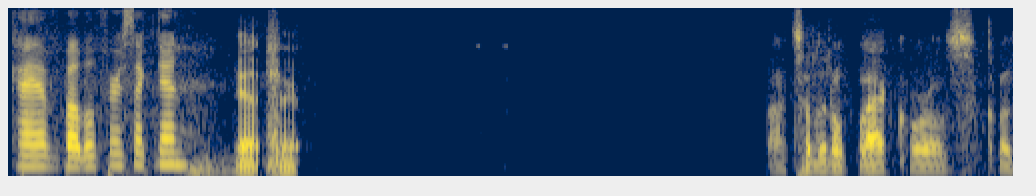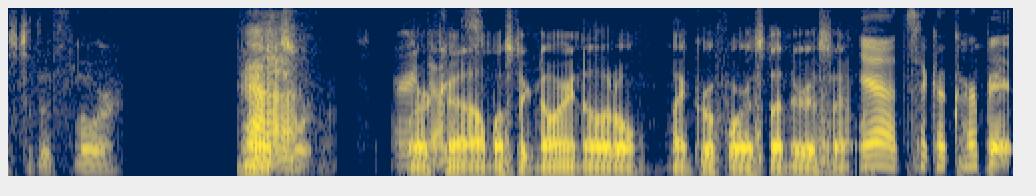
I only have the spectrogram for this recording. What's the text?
Can I have bubble for a sec, Dan? Yeah, sure. Lots of little black corals close to the floor. Yeah. Short ones. We're kind of almost ignoring the little microforest under us. Yeah, it's like a carpet.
